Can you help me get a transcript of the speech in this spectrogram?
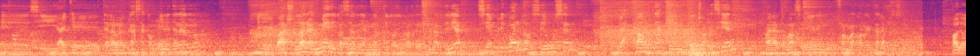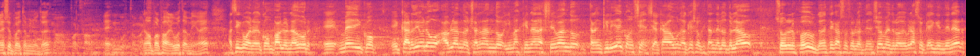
Eh, si hay que tenerlo en casa, conviene tenerlo. Eh, va a ayudar al médico a hacer diagnóstico de hipertensión arterial, siempre y cuando se usen las pautas que hemos dicho recién para tomarse bien en forma correcta la presión. Pablo, gracias por estos minutos. ¿eh? No, por favor, Eh, un gusto, Maxi. No, por favor, el gusto es mío. ¿eh? Así que bueno, con Pablo Nadur, médico, cardiólogo, hablando, charlando y más que nada llevando tranquilidad y conciencia a cada uno de aquellos que están del otro lado sobre los productos, en este caso sobre los tensiómetros de brazo que hay que tener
